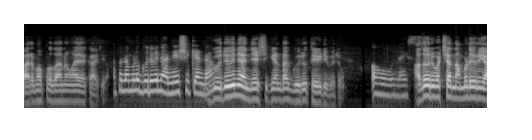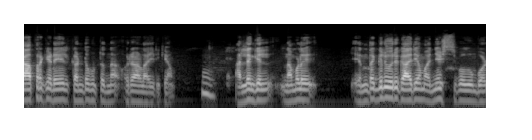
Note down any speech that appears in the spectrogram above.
പരമപ്രധാനമായ കാര്യം. അപ്പൊ നമ്മൾ ഗുരുവിനെ അന്വേഷിക്കേണ്ട? ഗുരുവിനെ അന്വേഷിക്കേണ്ട ഗുരു തേടി വരും. അതൊരു പക്ഷെ നമ്മുടെ ഒരു യാത്രക്കിടയിൽ കണ്ടുമുട്ടുന്ന ഒരാളായിരിക്കാം. അല്ലെങ്കിൽ നമ്മൾ എന്തെങ്കിലും ഒരു കാര്യം അന്വേഷിച്ചു പോകുമ്പോൾ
